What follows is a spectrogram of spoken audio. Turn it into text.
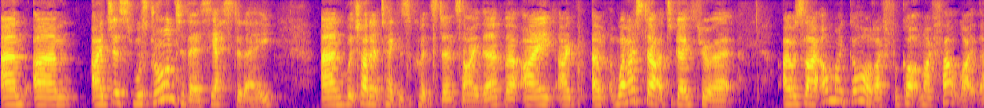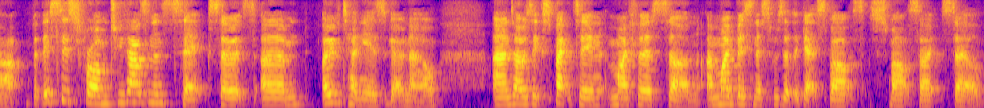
and um, I just was drawn to this yesterday and which I don't take as a coincidence either. But I, I, uh, when I started to go through it, I was like, oh my god, I'd forgotten I felt like that. But this is from 2006, so it's um, over 10 years ago now. And I was expecting my first son, and my business was at the Get Smart, Smart sale.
